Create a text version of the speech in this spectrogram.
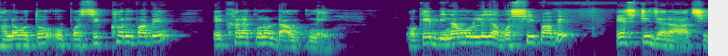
ভালো মতো ও প্রশিক্ষণ পাবে, এখানে কোনো ডাউট নেই। ওকে বিনামূল্যেই অবশ্যই পাবে এসটি যারা আছে।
